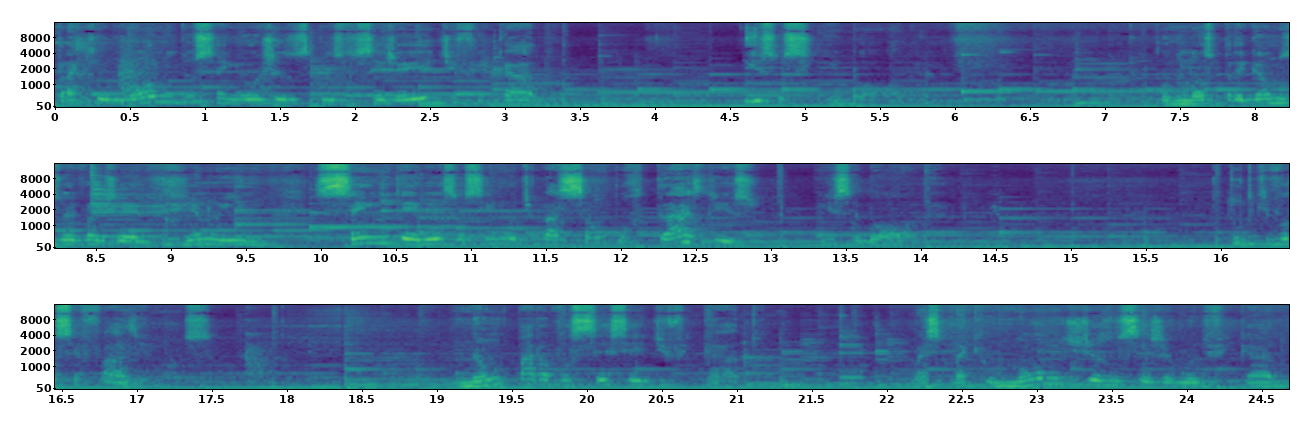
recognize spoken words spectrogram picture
para que o nome do Senhor Jesus Cristo seja edificado, isso sim é boa obra. Quando nós pregamos o Evangelho genuíno, sem interesse ou sem motivação por trás disso, isso é boa obra. Tudo que você faz, irmãos, não para você ser edificado, mas para que o nome de Jesus seja glorificado,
